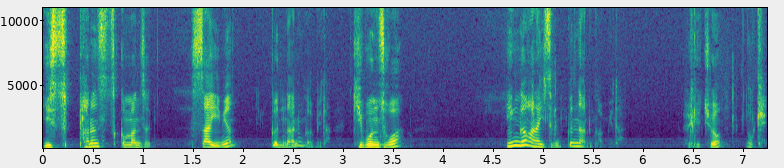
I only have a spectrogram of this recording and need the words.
이 습하는 습관만 쌓- 쌓이면 끝나는 겁니다. 기본소와 인강 하나 있으면 끝나는 겁니다. 알겠죠? 오케이.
